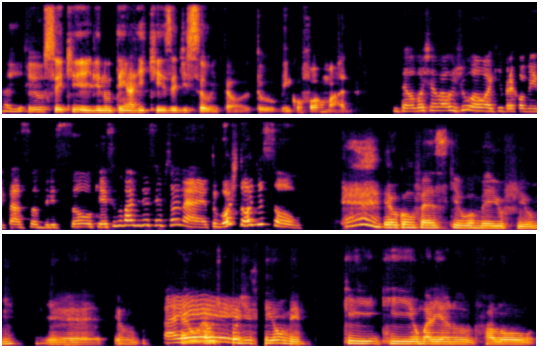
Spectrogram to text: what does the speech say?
Aí eu sei que ele não tem a riqueza de som, então eu tô bem conformado. Então eu vou chamar o João aqui para comentar sobre Soul, que esse não vai me decepcionar. Né? Tu gostou de Soul? Eu confesso que eu amei o filme. É, eu, é, é, o tipo de filme que, que o Mariano falou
